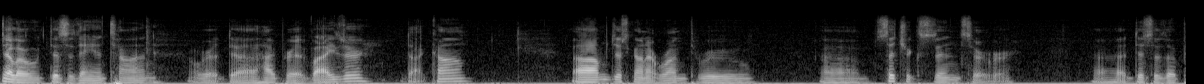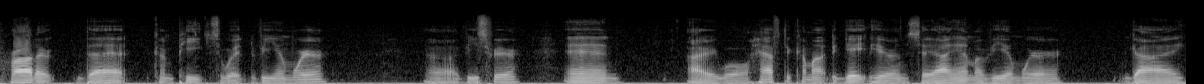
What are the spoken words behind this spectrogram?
Hello, this is Anton. We're at uh, hyperadvisor.com. Uh, I'm just going to run through um, Citrix Xen Server. Uh, this is a product that competes with VMware, uh, vSphere, and I will have to come out the gate here and say I am a VMware guy.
